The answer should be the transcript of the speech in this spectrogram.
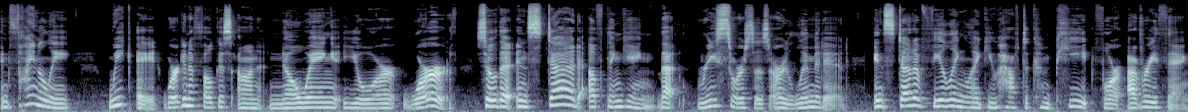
And finally, week eight, we're going to focus on knowing your worth so that instead of thinking that resources are limited, instead of feeling like you have to compete for everything,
